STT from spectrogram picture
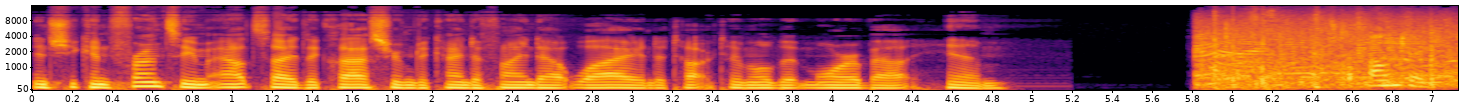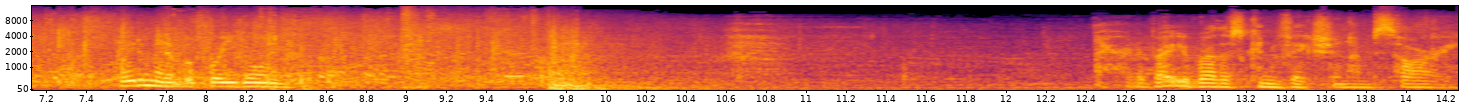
and she confronts him outside the classroom to kind of find out why and to talk to him a little bit more about him. Andre, wait a minute before you go in. I heard about your brother's conviction. I'm sorry.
